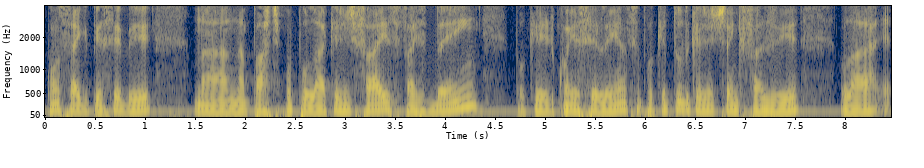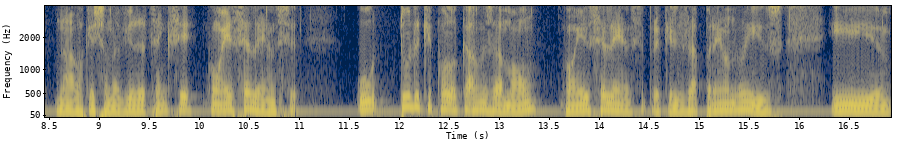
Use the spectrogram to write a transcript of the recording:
consegue perceber na, na parte popular que a gente faz, faz bem, porque com excelência, porque tudo que a gente tem que fazer lá na Orquestra na Vida tem que ser com excelência. O, tudo que colocarmos à mão com excelência, para que eles aprendam isso. E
